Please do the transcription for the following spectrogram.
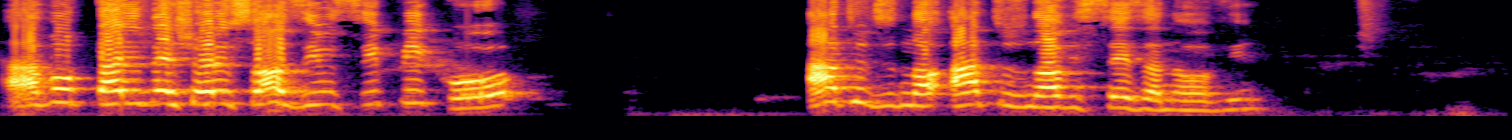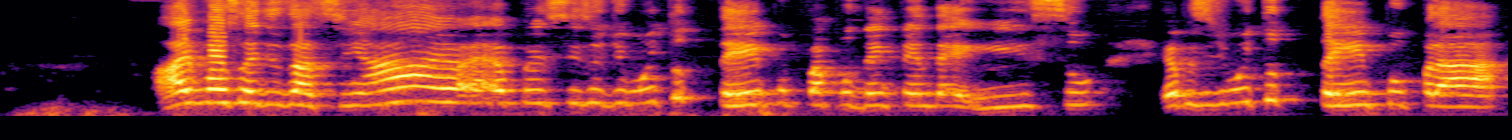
A vontade deixou ele sozinho, se picou. Atos, Atos 9, 6 a 9. Aí você diz assim: ah, eu, eu preciso de muito tempo para poder entender isso. Eu preciso de muito tempo para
